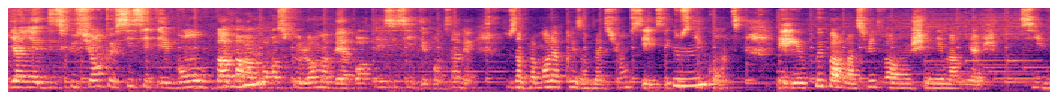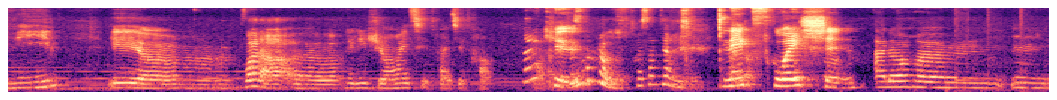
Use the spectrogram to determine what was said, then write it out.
bien il y a discussion que si c'était bon ou pas par Mhm. rapport à ce que l'homme avait apporté, si c'était comme ça, mais tout simplement la présentation, c'est tout ce qui Mhm. compte. Et puis par la suite, va enchaîner mariage civil et euh, voilà, euh, religion, etc. etc. Voilà, Ok. Tout simplement, très intéressant. Next question. Alors, euh, hmm,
